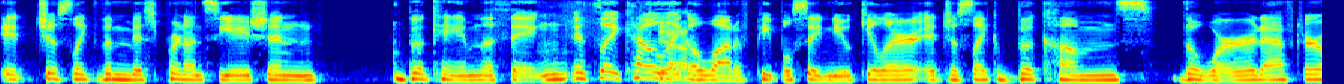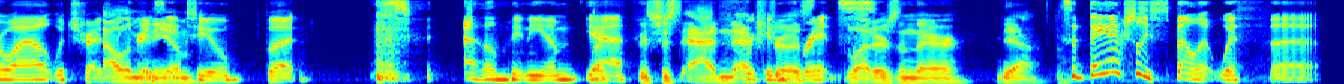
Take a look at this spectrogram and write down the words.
it just like the mispronunciation became the thing. It's like how like a lot of people say nuclear. It just like becomes the word after a while, which drives Aluminium. me crazy too. But aluminium, yeah. Like, it's just adding Frickin' extra Brits. letters in there. Yeah. Except they actually spell it with the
